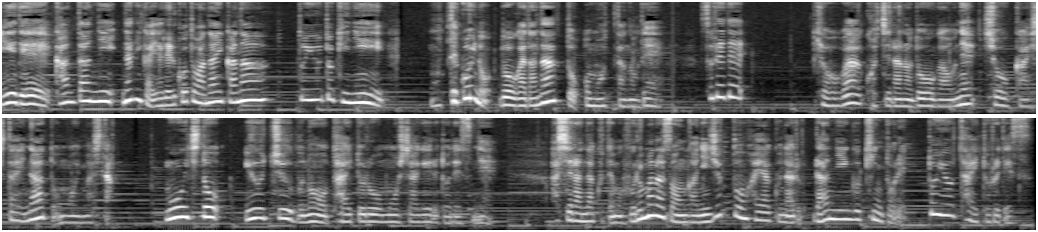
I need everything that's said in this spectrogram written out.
家で簡単に何かやれることはないかなという時にもってこいの動画だなと思ったのでそれで今日はこちらの動画をね紹介したいなと思いました。もう一度 YouTube のタイトルを申し上げるとですね走らなくてもフルマラソンが20分早くなるランニング筋トレというタイトルです。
